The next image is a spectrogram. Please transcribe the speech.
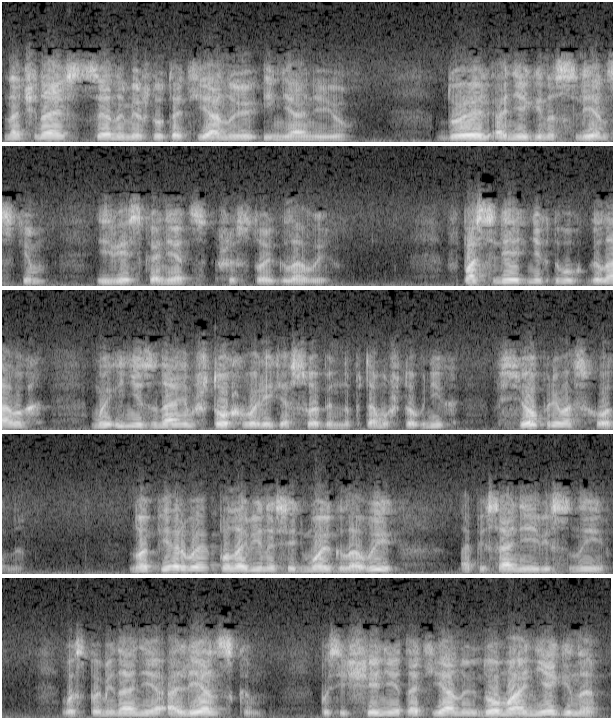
ночная сцена между Татьяною и нянею, дуэль Онегина с Ленским и весь конец шестой главы. В последних двух главах мы и не знаем, что хвалить особенно, потому что в них все превосходно. Но первая половина седьмой главы — описание весны, воспоминания о Ленском, посещение Татьяны дома Онегина —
